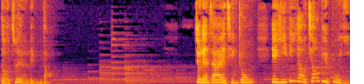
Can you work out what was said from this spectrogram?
得罪了领导。就连在爱情中，也一定要焦虑不已，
